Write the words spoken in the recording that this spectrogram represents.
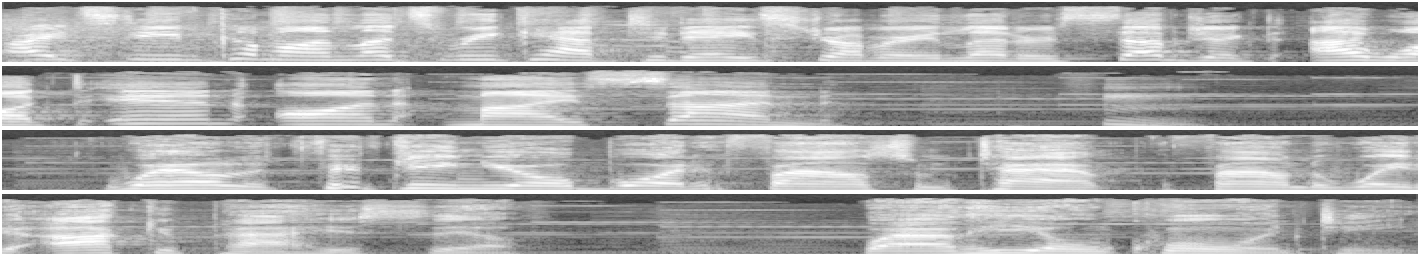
All right, Steve, come on. Let's recap today's strawberry letter subject. I walked in on my son. Hmm. Well, the 15 year old boy that found some time, found a way to occupy himself while he on quarantine.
